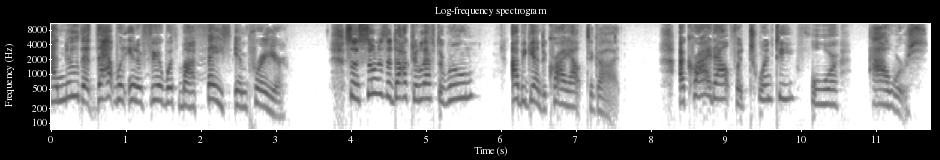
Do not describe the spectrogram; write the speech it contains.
I knew that that would interfere with my faith in prayer. So as soon as the doctor left the room, I began to cry out to God. I cried out for 24 hours.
